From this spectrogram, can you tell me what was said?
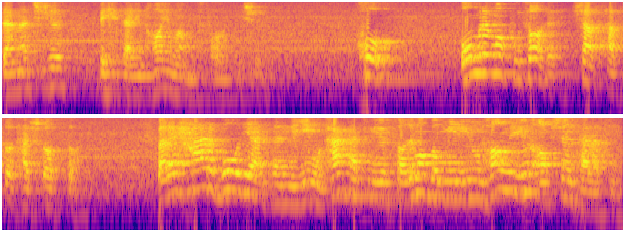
در نتیجه بهترین های ما متفاوت میشه. خب عمر ما کوتاهه 60 70 80 سال. برای هر بعدی از زندگیمون هر تصمیم ساده ما با میلیون ها میلیون آپشن طرفیم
